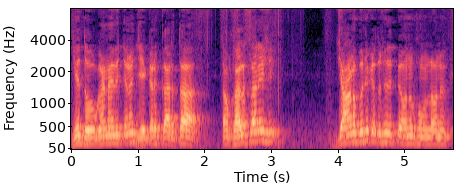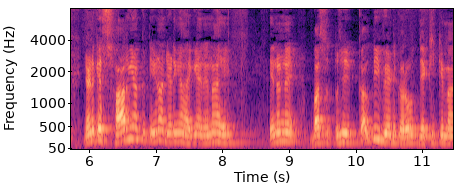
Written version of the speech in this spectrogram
ਜੇ ਦੋ ਗਾਣਿਆਂ ਵਿੱਚ ਉਹਨੇ ਜੇਕਰ ਕਰਤਾ, ਤਾਂ ਉਹ ਖਾਲਿਸਤਾਨੀ ਸੀ। ਜਾਣ ਬੁੱਝ ਕੇ ਤੁਸੀਂ ਉਹਦੇ ਪਿਓ ਨੂੰ ਫੋਨ ਲਾਉਨੇ ਜਾਣੀ ਕਿ ਸਾਰੀਆਂ ਕਤੀੜਾਂ ਜਿਹੜੀਆਂ ਹੈਗੀਆਂ ਨੇ ਨਾ ਇਹ ਇਹਨਾਂ ਨੇ ਬਸ ਤੁਸੀਂ ਕੱਲ ਦੀ ਵੇਟ ਕਰੋ, ਦੇਖੀ ਕਿਵੇਂ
